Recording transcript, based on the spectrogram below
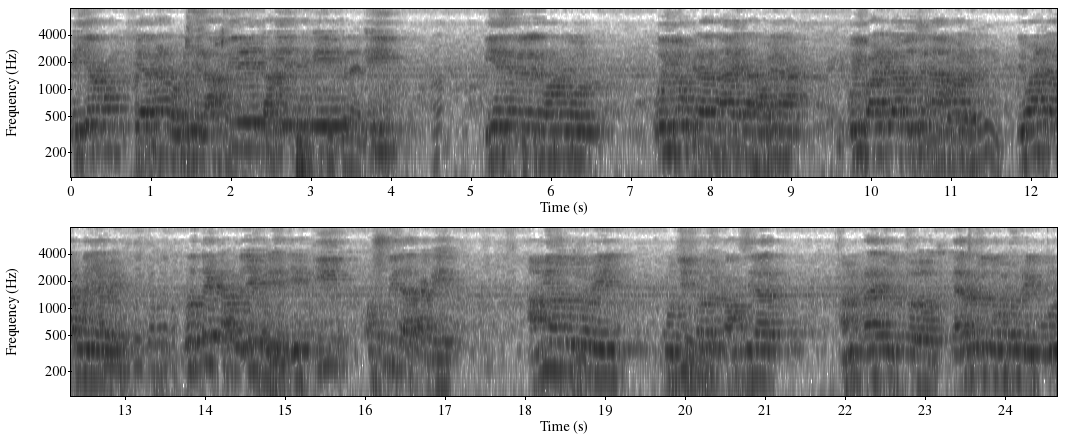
এই যেরকম চেয়ারম্যান বলল যে রাত্রে দাঁড়িয়ে থেকে এই বিএসএনএল এর গন্ডগোল ওই লোকটা না, এটা হবে না, ওই বাড়িটা বলছে না, আমার দেওয়ালটা পড়ে যাবে। প্রত্যেকটা প্রজেক্টে যে কি অসুবিধা থাকে, আমি অন্তত এই পঁচিশ বছর কাউন্সিলর আমি প্রায় চোদ্দ, তেরো, চোদ্দ বছর এই পৌর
